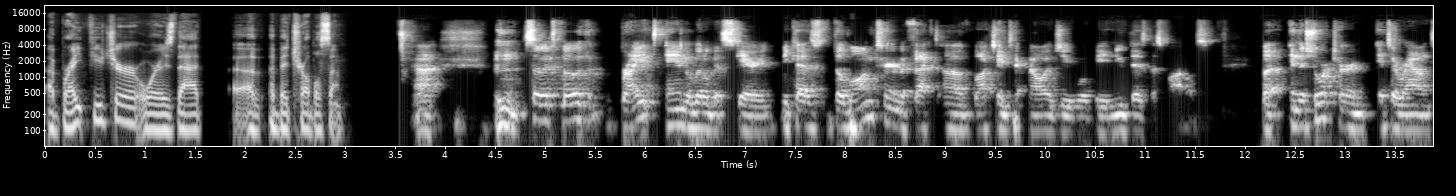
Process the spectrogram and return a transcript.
a bright future or is that a, a bit troublesome? Uh, so it's both bright and a little bit scary because the long term effect of blockchain technology will be new business models. But in the short term, it's around,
